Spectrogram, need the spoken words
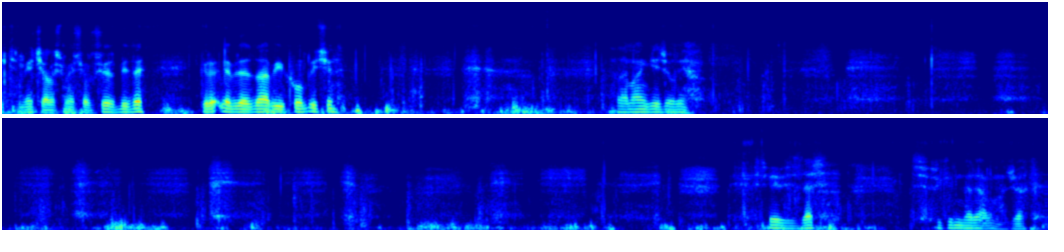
Bitirmeye çalışmaya çalışıyoruz. Bir de güretle biraz daha büyük olduğu için zaman gece oluyor. Cevizler sürgünlere alınacak.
